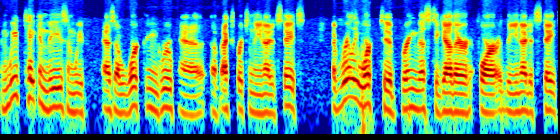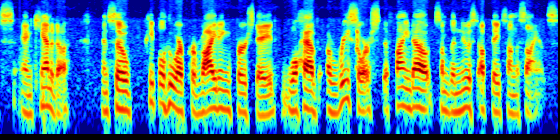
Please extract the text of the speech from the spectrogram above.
And we've taken these and we've, as a working group uh, of experts in the United States, have really worked to bring this together for the United States and Canada. And so people who are providing first aid will have a resource to find out some of the newest updates on the science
